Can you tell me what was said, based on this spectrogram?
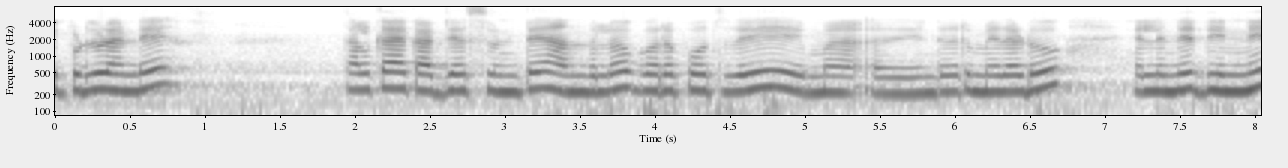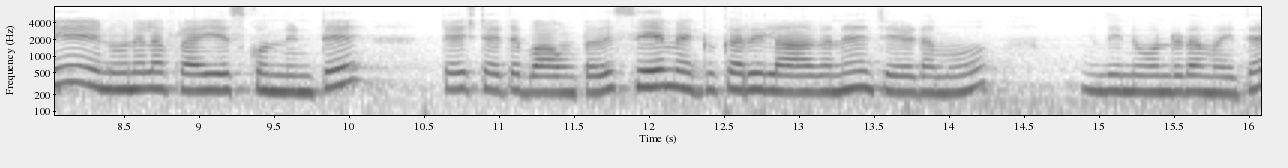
ఇప్పుడు చూడండి తలకాయ కట్ చేస్తుంటే అందులో గొర్రెపోతుంది ఏంటారు మెదడు వెళ్ళింది. దీన్ని నూనెలో ఫ్రై చేసుకొని తింటే టేస్ట్ అయితే బాగుంటుంది. సేమ్ ఎగ్ కర్రీ లాగానే చేయడము. దీన్ని వండడం అయితే.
